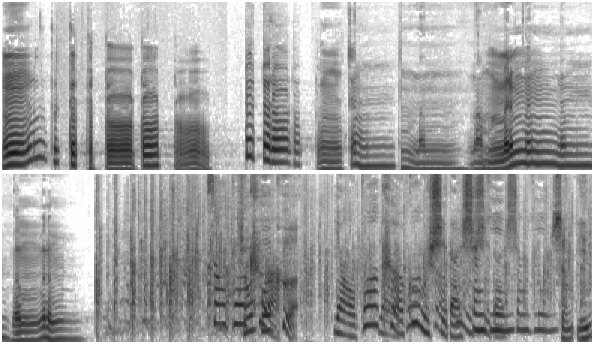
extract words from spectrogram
嗯，嘟嘟嘟嘟嘟嘟。嘟嘟嘟嘟嘟嘟嘟嘟，搜播客，有播客故事的声音。声音。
